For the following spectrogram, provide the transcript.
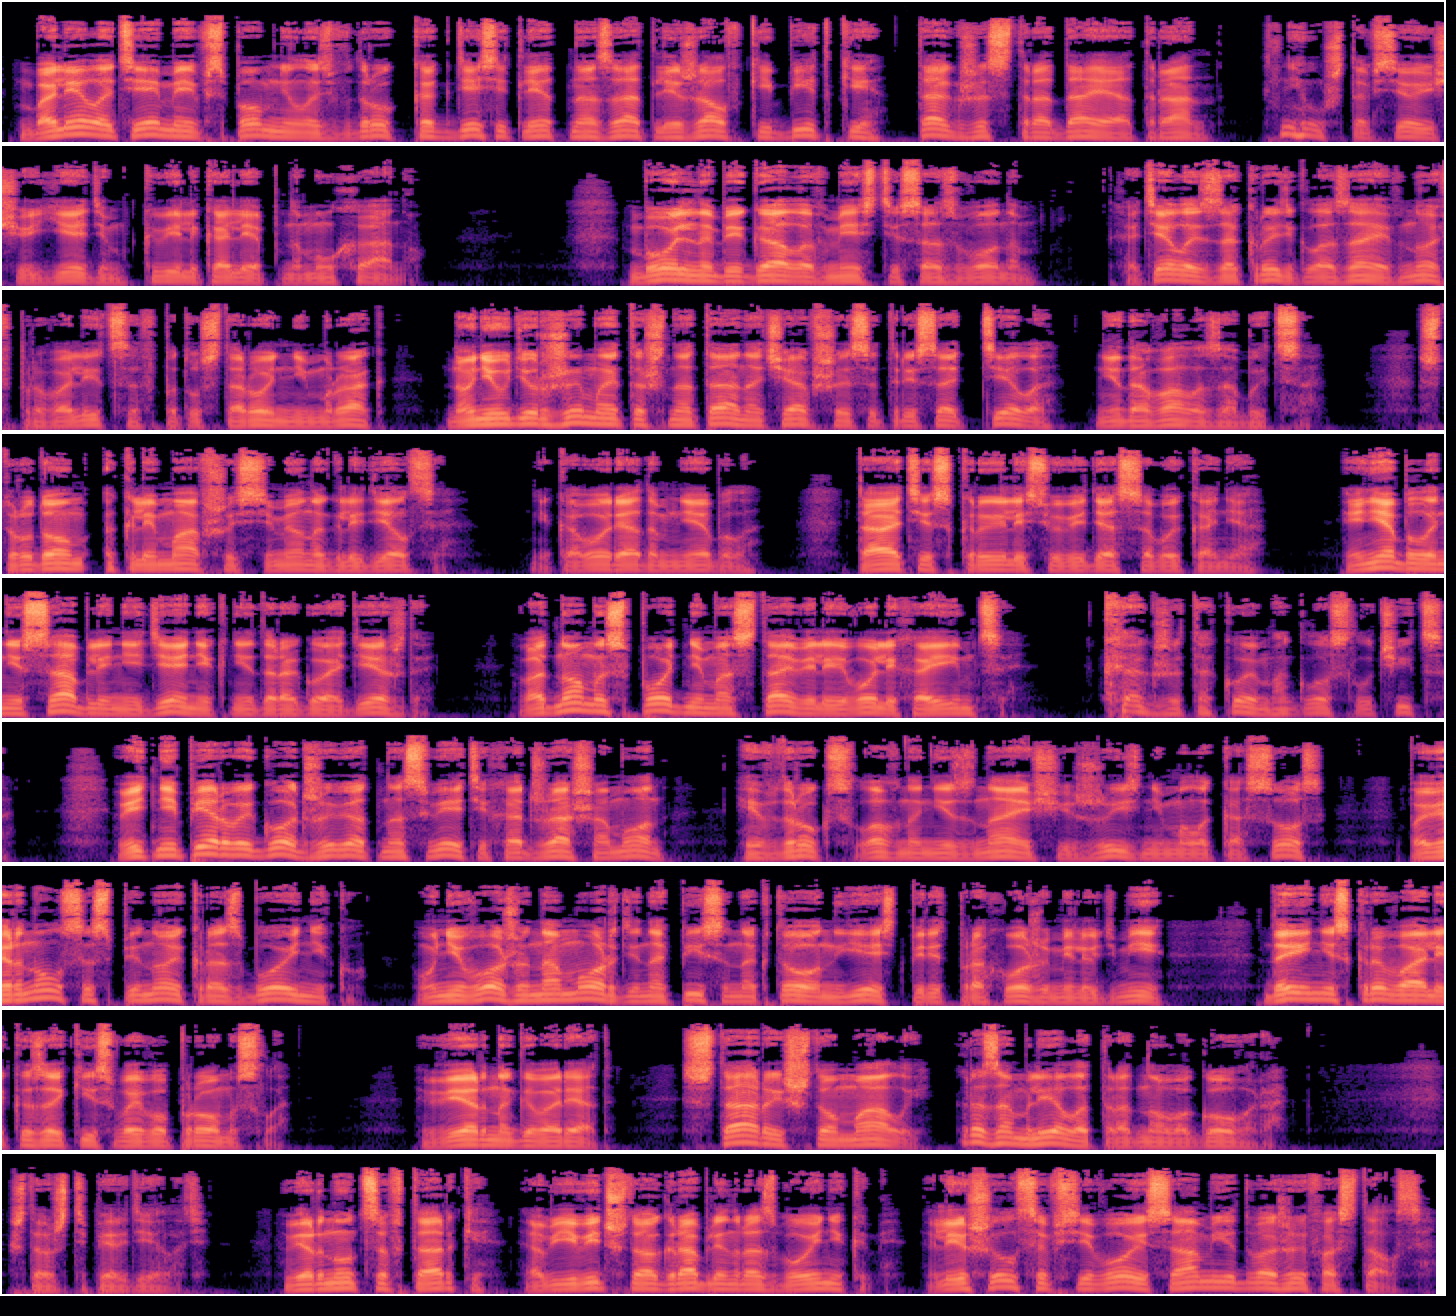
Болело темя и вспомнилось вдруг, как десять лет назад лежал в кибитке, также страдая от ран. Неужто все еще едем к великолепному хану? Боль набегала вместе со звоном. Хотелось закрыть глаза и вновь провалиться в потусторонний мрак, но неудержимая тошнота, начавшая сотрясать тело, не давала забыться. С трудом оклемавшись, Семен огляделся. Никого рядом не было. Тати скрылись, уведя с собой коня. И не было ни сабли, ни денег, ни дорогой одежды. В одном из подним оставили его лихаимцы. Как же такое могло случиться? Ведь не первый год живет на свете Хаджа Шамон, и вдруг, словно не знающий жизни молокосос, повернулся спиной к разбойнику. У него же на морде написано, кто он есть перед прохожими людьми, да и не скрывали казаки своего промысла. Верно говорят, старый, что малый, разомлел от родного говора. Что же теперь делать? Вернуться в Тарки, объявить, что ограблен разбойниками, лишился всего и сам едва жив остался.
